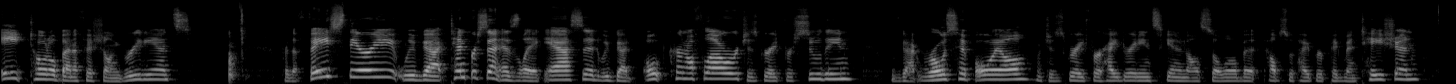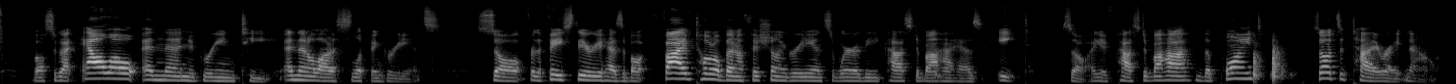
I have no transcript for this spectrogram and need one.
eight total beneficial ingredients. For the face theory, we've got 10% azelaic acid. We've got oat kernel flour, which is great for soothing. We've got rosehip oil, which is great for hydrating skin and also a little bit helps with hyperpigmentation. We've also got aloe and then green tea, and then a lot of slip ingredients. So for the face theory, it has about five total beneficial ingredients, where the Cos De BAHA has eight. So I give Cos De BAHA the point. So it's a tie right now.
